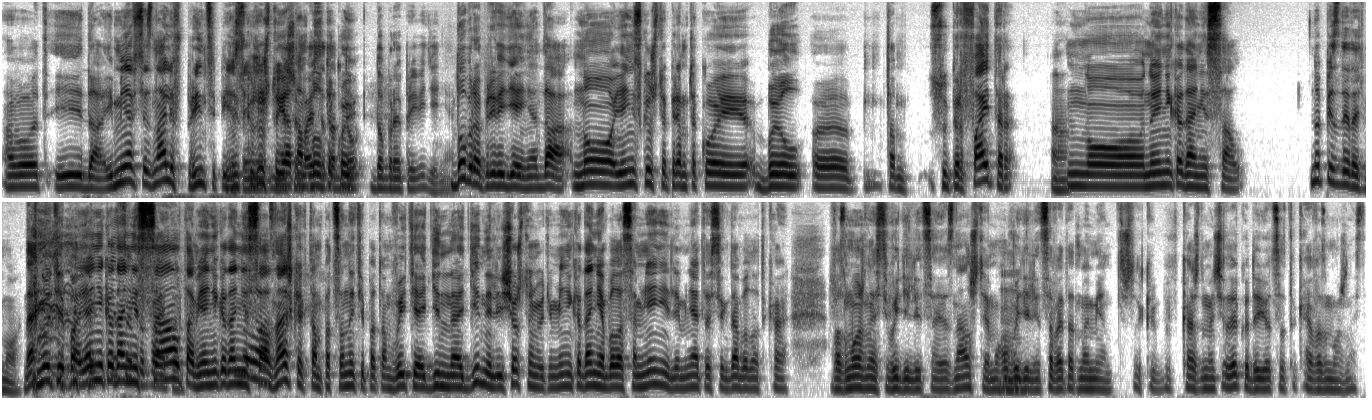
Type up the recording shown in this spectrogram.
вот, и да, и меня все знали, в принципе, Если не скажу, не, что не я там был такой... До, доброе привидение. Доброе привидение, да, но я не скажу, что я прям такой был э, там суперфайтер, ага. но, но я никогда не ссал. Ну, пизды дать мог. Ну, типа, я никогда не ссал, там, я никогда не ну, ссал, знаешь, как там пацаны, типа, там, выйти один на один или еще что-нибудь. У меня никогда не было сомнений, для меня это всегда была такая возможность выделиться. Я знал, что я могу выделиться в этот момент, что как бы каждому человеку дается такая возможность.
